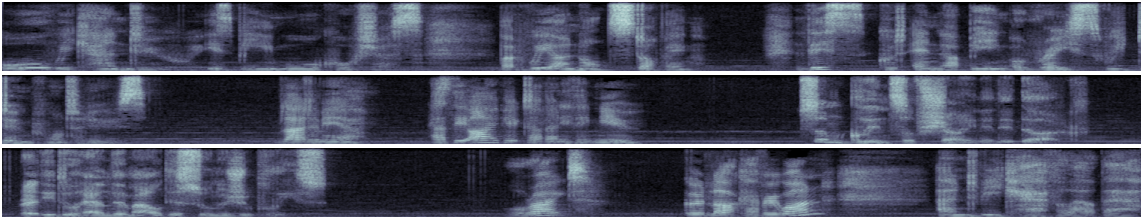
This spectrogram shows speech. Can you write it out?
All we can do is be more cautious, but we are not stopping. This could end up being a race we don't want to lose. Vladimir, has the eye picked up anything new? Some glints of shine in the dark. Ready to hand them out as soon as you please. All right. Good luck, everyone. And be careful out there.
